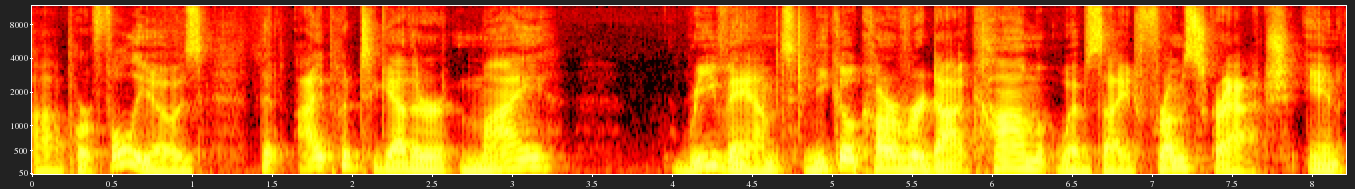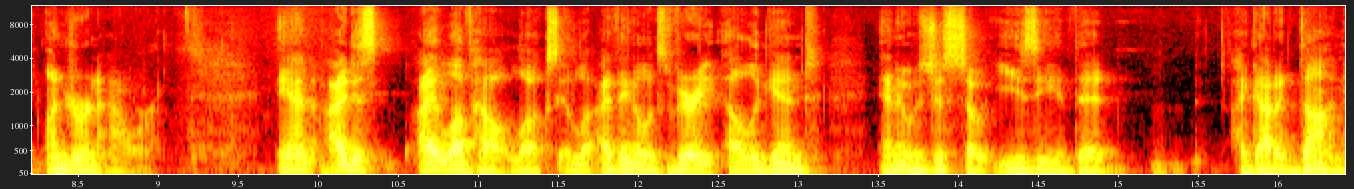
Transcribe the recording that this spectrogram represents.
uh, portfolios that I put together my revamped nicocarver.com website from scratch in under an hour. And I just, I love how it looks. It lo I think it looks very elegant and it was just so easy that I got it done.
